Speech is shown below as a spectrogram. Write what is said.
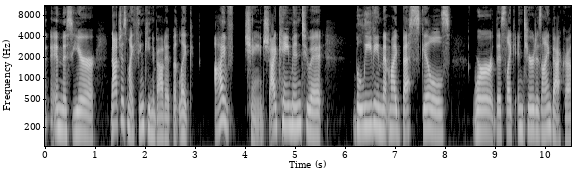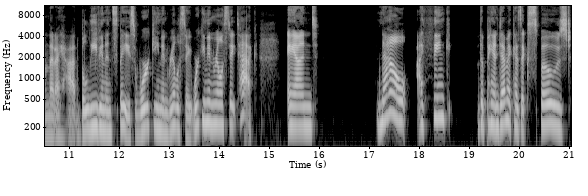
in this year, not just my thinking about it, but like I've changed. I came into it believing that my best skills were this like interior design background that I had, believing in space, working in real estate, working in real estate tech. And now I think the pandemic has exposed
